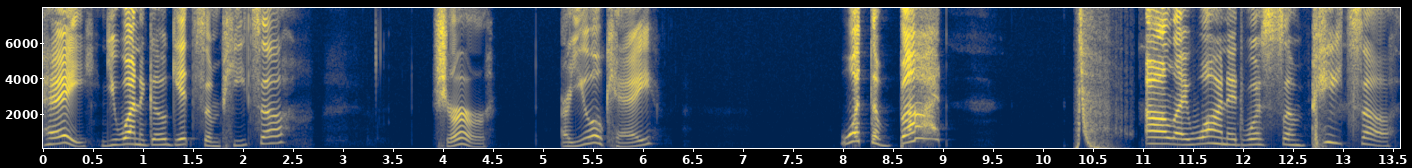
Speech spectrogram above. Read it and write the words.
Hey, you want to go get some pizza? Sure. Are you okay? What the butt? All I wanted was some pizza.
